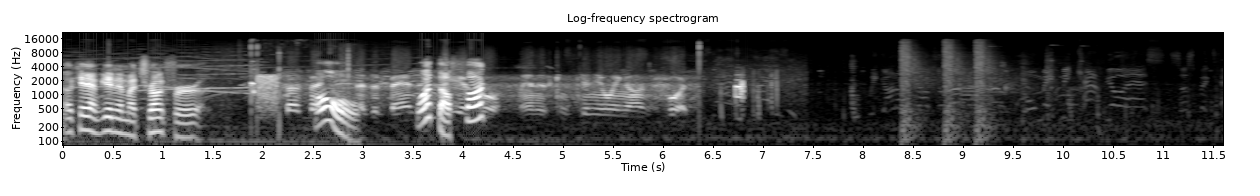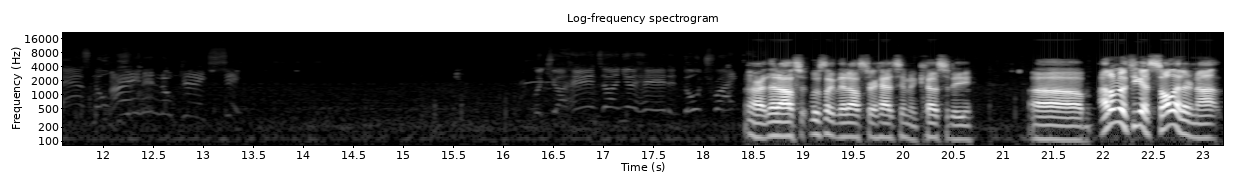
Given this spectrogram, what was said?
Okay, I'm getting in my trunk for. Oh, what the fuck? All right, that officer looks like that officer has him in custody. Um, I don't know if you guys saw that or not,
